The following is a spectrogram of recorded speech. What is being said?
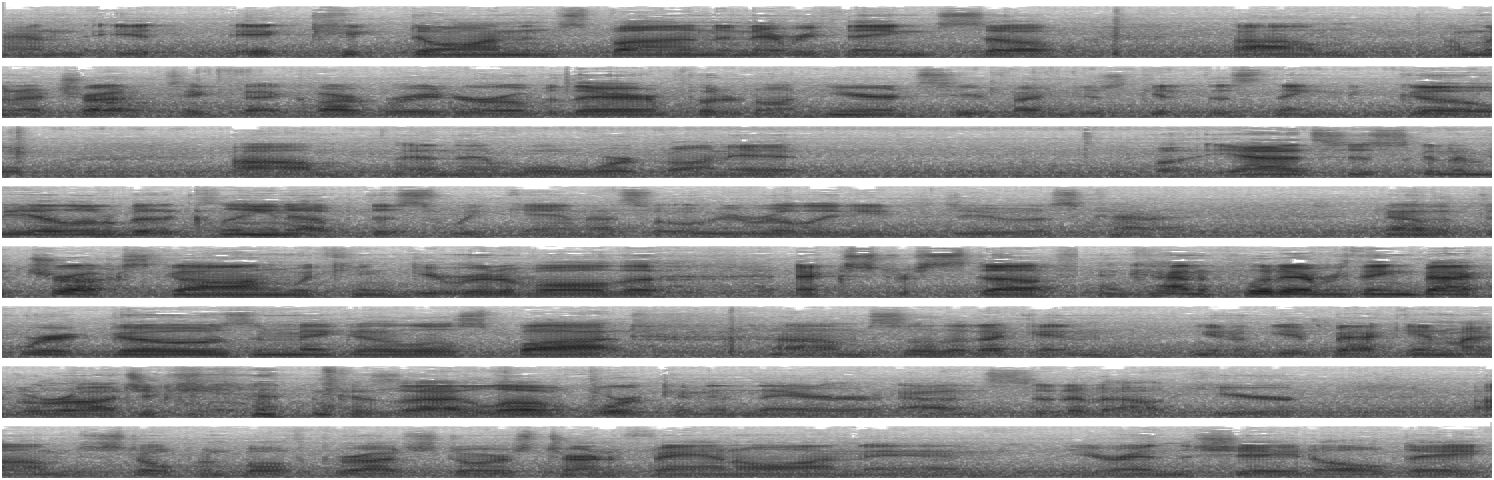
and it, it kicked on and spun and everything, so um, I'm going to try to take that carburetor over there and put it on here and see if I can just get this thing to go. Um, and then we'll work on it. But yeah, it's just going to be a little bit of cleanup this weekend. That's what we really need to do is kind of, now that the truck's gone, we can get rid of all the extra stuff and kind of put everything back where it goes and make a little spot um, so that I can, you know, get back in my garage again because I love working in there out instead of out here. Um, just open both garage doors, turn a fan on, and you're in the shade all day.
